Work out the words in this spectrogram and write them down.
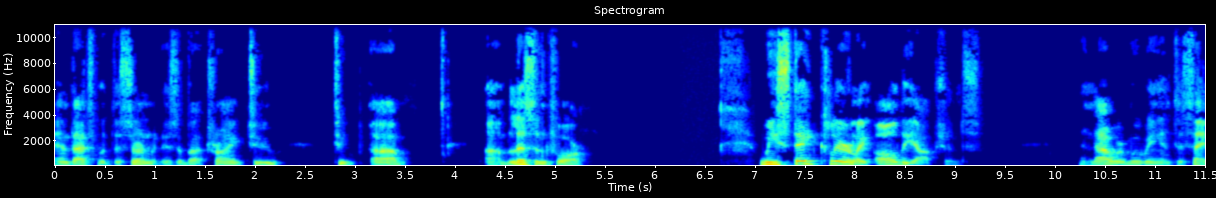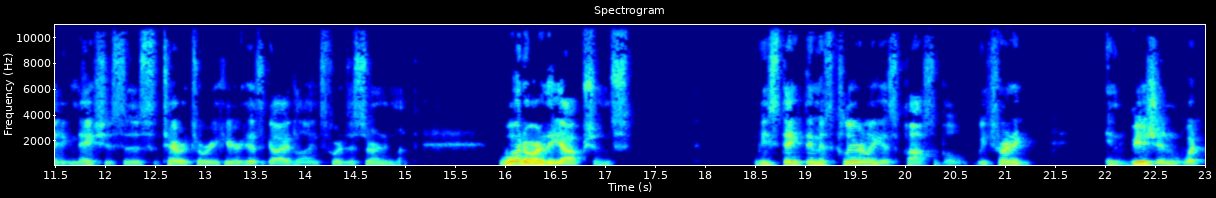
and that's what discernment is about trying to to um, um, listen for. We state clearly all the options. And now we're moving into St. Ignatius's territory here, his guidelines for discernment. What are the options? We state them as clearly as possible. We try to envision what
